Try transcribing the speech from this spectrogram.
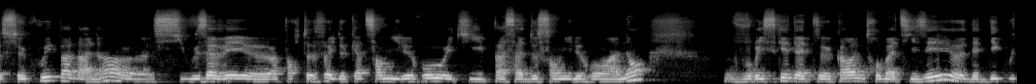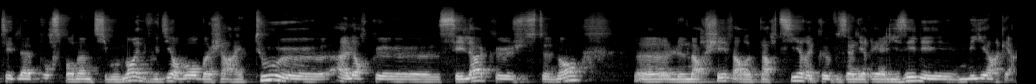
secouer pas mal. Hein. Si vous avez un portefeuille de 400 000 euros et qui passe à 200 000 euros en un an, vous risquez d'être quand même traumatisé, euh, d'être dégoûté de la bourse pendant un petit moment et de vous dire bon bah j'arrête tout, euh, alors que c'est là que justement euh, le marché va repartir et que vous allez réaliser les meilleurs gains.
